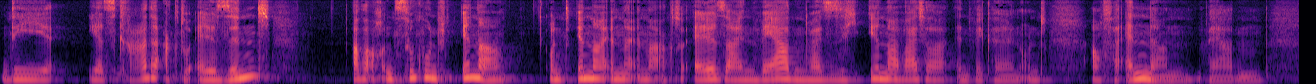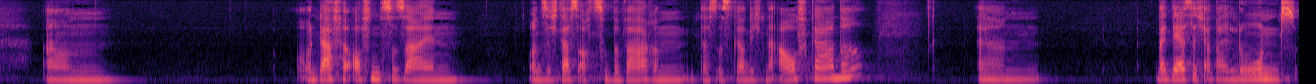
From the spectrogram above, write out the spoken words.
die jetzt gerade aktuell sind, aber auch in Zukunft immer und immer, immer, immer aktuell sein werden, weil sie sich immer weiterentwickeln und auch verändern werden. Ähm, und dafür offen zu sein und sich das auch zu bewahren, das ist, glaube ich, eine Aufgabe, ähm, bei der es sich aber lohnt,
